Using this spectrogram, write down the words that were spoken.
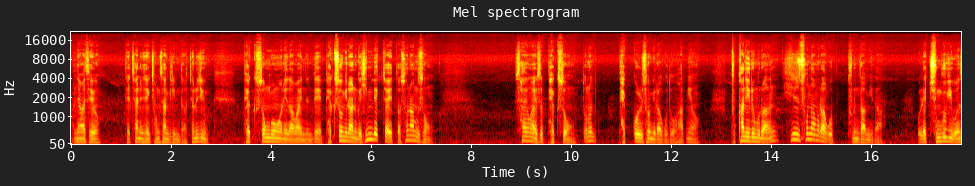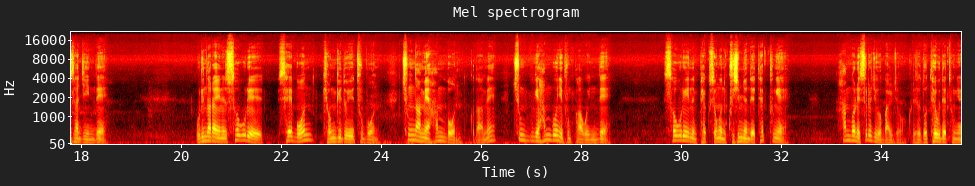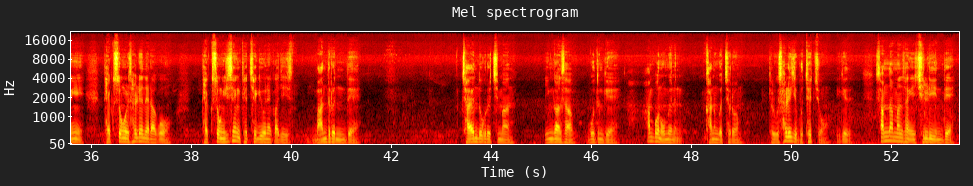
안녕하세요. 대찬인생 정상길입니다. 저는 지금 백송공원에 나와 있는데 백송이라는 거 흰백자에 있다 소나무송 사용하여서 백송 또는 백골송이라고도 하며 북한 이름으로 하는 흰 소나무라고 부른다 합니다. 원래 중국이 원산지인데 우리나라에는 서울에 세 번, 경기도에 두 번, 충남에 한 번, 그 다음에 충북에 한 번이 분포하고 있는데 서울에 있는 백송은 90년대 태풍에 한 번에 쓰러지고 말죠. 그래서 노태우 대통령이 백송을 살려내라고 백송 희생 대책위원회까지 만들었는데 자연도 그렇지만 인간사 모든 게 한 번 오면은 가는 것처럼 결국 살리지 못했죠. 이게 삼남한상의 진리인데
